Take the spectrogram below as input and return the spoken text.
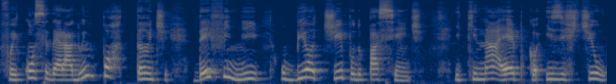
foi considerado importante definir o biotipo do paciente e que na época existiu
